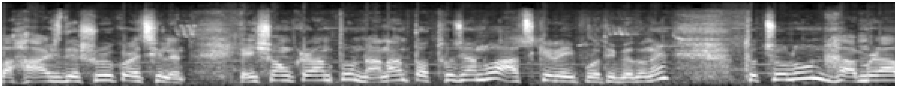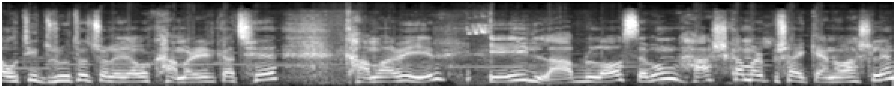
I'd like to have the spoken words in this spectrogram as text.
বা হাঁস দিয়ে শুরু করেছিলেন, এই সংক্রান্ত নানান তথ্য জানব আজকের এই প্রতিবেদনে। তো চলুন আমরা অতি দ্রুত চলে যাব খামারির কাছে খামারির এই লাভ লস এবং হাঁস খামার পেশায় কেন আসলেন?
